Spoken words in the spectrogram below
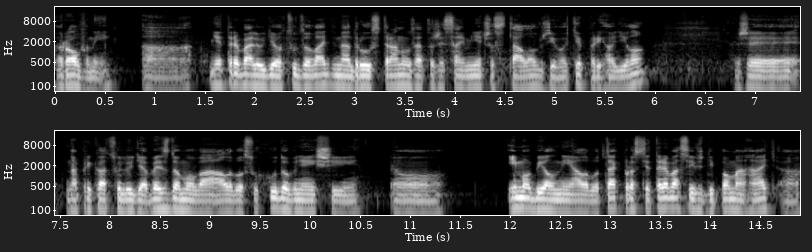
rovní a netreba ľudí odsudzovať na druhú stranu za to, že sa im niečo stalo v živote, prihodilo. Že napríklad sú ľudia bezdomová, alebo sú chudobnejší, o, imobilní, alebo tak. Proste treba si vždy pomáhať a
